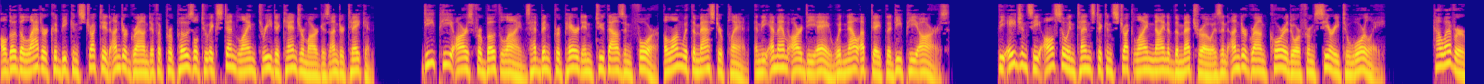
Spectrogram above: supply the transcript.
although the latter could be constructed underground if a proposal to extend Line 3 to Kanjurmarg is undertaken. DPRs for both lines had been prepared in 2004, along with the master plan, and the MMRDA would now update the DPRs. The agency also intends to construct Line 9 of the metro as an underground corridor from Sewri to Worli. However,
